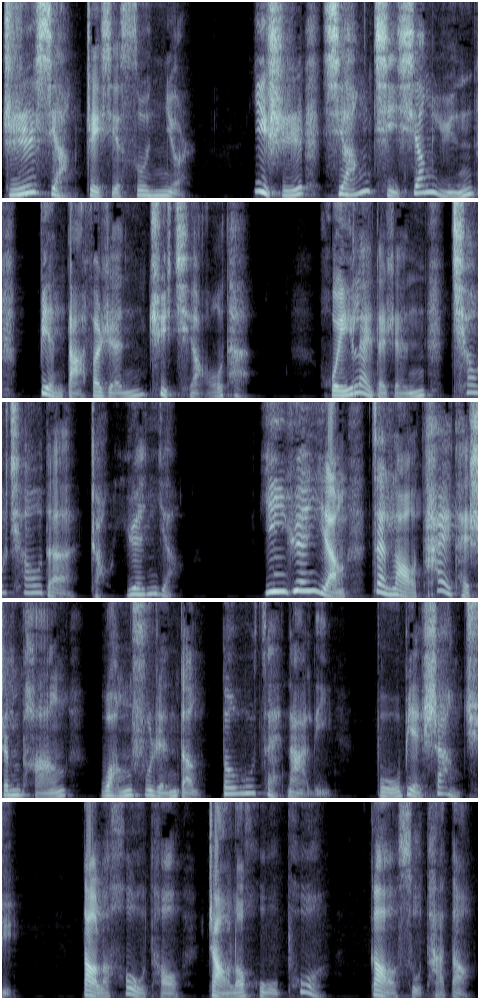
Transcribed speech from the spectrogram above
只想这些孙女儿，一时想起湘云。便打发人去瞧她，回来的人悄悄地找鸳鸯，因鸳鸯在老太太身旁，王夫人等都在那里，不便上去。到了后头，找了琥珀，告诉他道：“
